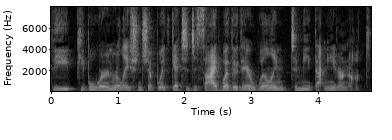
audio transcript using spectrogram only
the people we're in relationship with get to decide whether they're willing to meet that need or not.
